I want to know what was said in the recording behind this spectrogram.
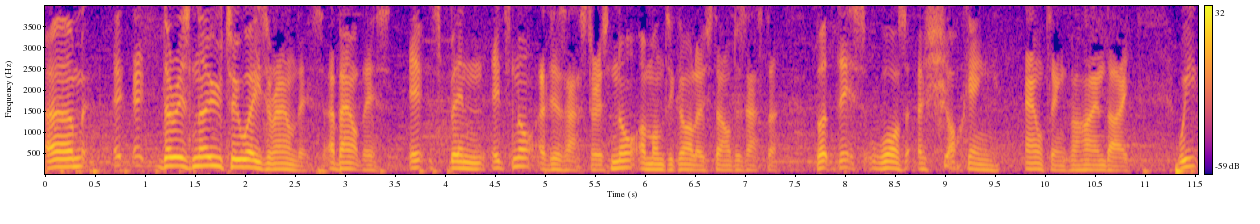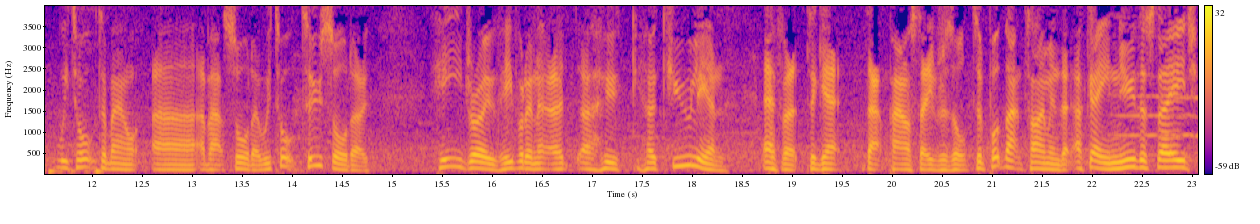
um, it, it, there is no two ways around this. About this, it's been, it's not a disaster. It's not a Monte Carlo style disaster, but this was a shocking outing for Hyundai. We we talked about uh, about Sordo. We talked to Sordo. He drove. He put in a, a Herculean effort to get that power stage result. To put that time in. That okay, he knew the stage,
